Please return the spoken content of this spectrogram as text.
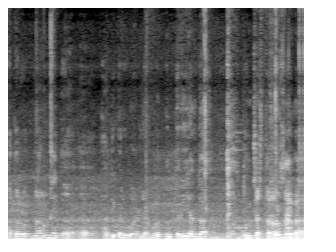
आता रोखणार नाही तर अधिकारी वाढल्यामुळे पण तरी एकदा तुमच्या स्तरावर सांगा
